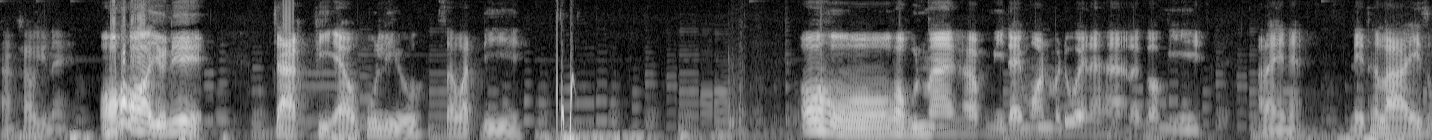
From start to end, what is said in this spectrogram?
ทางเข้าอยู่ไหน อ๋อ อยู่นี่ จาก PL ภูหลิว สวัสดี โอ้โห ขอบคุณมากครับ มีไดมอนด์มาด้วยนะฮะ แล้วก็มีอะไรเนี่ยเนเธอร์ไลท์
